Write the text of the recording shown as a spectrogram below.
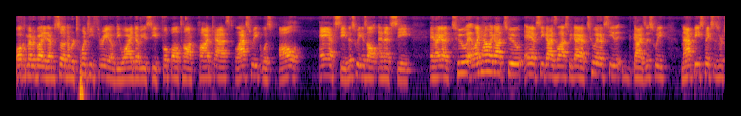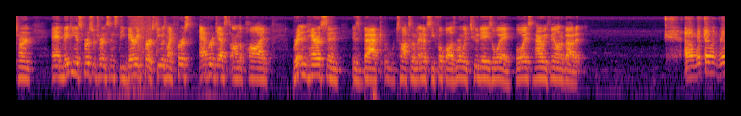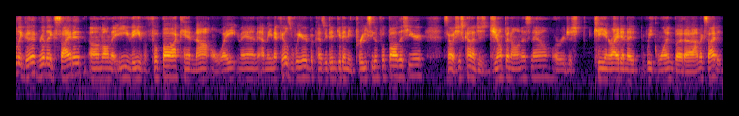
Welcome, everybody, to episode number 23 of the YWC Football Talk podcast. Last week was all AFC. This week is all NFC. And I got two, and like how I got two AFC guys last week, I got two NFC guys this week. Matt Beast makes his return, and making his first return since the very first. He was my first ever guest on the pod. Brittin Harrison is back. We'll talk some NFC football as we're only two days away. Boys, how are we feeling about it? Um, we're feeling really good, really excited um, on the EV football. I cannot wait, man. I mean, it feels weird because we didn't get any preseason football this year, so it's just kind of just jumping on us now, or we're just keying right into week one. But uh, I'm excited.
